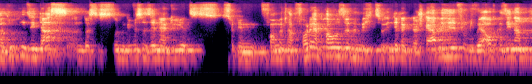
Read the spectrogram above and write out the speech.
versuchen Sie das, und das ist so eine gewisse Synergie jetzt zu dem Vormittag vor der Pause, nämlich zu indirekter Sterbehilfe, wo wir auch gesehen haben,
